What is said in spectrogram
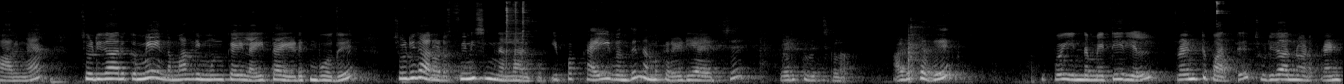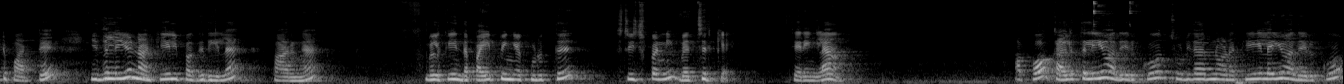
பாருங்கள் சுடிதாருக்குமே இந்த மாதிரி முன்கை லைட்டாக எடுக்கும்போது சுடிதாரோட ஃபினிஷிங் நல்லாயிருக்கும் இப்போ கை வந்து நமக்கு ரெடி ஆயிடுச்சு எடுத்து வச்சுக்கலாம். அடுத்தது இப்போ இந்த மெட்டீரியல் ஃப்ரண்ட் பார்ட்டு சுடிதாரினோட ஃப்ரண்ட் பார்ட்டு இதுலேயும் நான் கீழ் பகுதியில் பாருங்கள் உங்களுக்கு இந்த பைப்பிங்கை கொடுத்து ஸ்டிச் பண்ணி வச்சுருக்கேன். சரிங்களா? அப்போது கழுத்துலேயும் அது இருக்கும் சுடிதாரினோட கீழேயும் அது இருக்கும்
